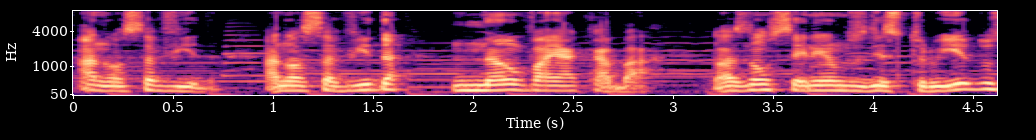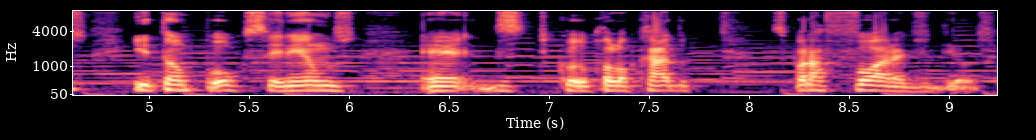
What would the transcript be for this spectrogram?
a nossa vida. A nossa vida não vai acabar. Nós não seremos destruídos e tampouco seremos é, colocados para fora de Deus.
